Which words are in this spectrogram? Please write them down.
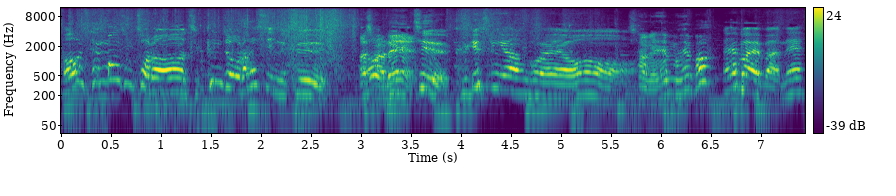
어 생방송처럼 즉흥적으로 할 수 있는 그 아, 어, 잘해. 비트 그게 중요한 거예요 잘해. 한번 해봐. 해봐 해봐 네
